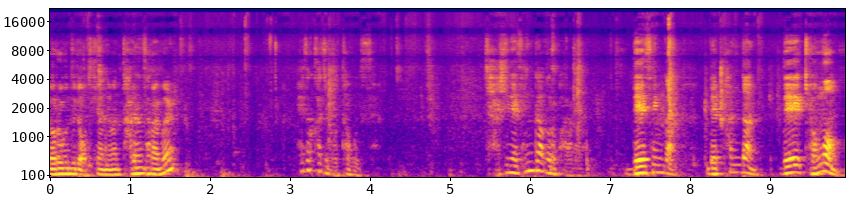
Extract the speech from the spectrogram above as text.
여러분들이 어떻게 하냐면 다른 사람을 해석하지 못하고 있어요. 자신의 생각으로 바라봐요. 내 생각, 내 판단, 내 경험,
